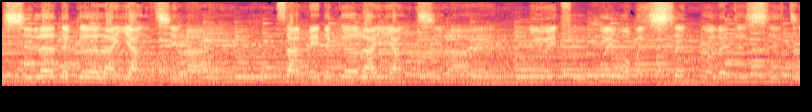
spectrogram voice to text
喜乐的歌来扬起来。赞美的歌来扬起来，因为主为我们胜过了这世界，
